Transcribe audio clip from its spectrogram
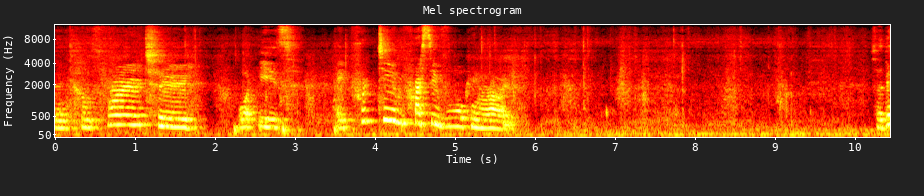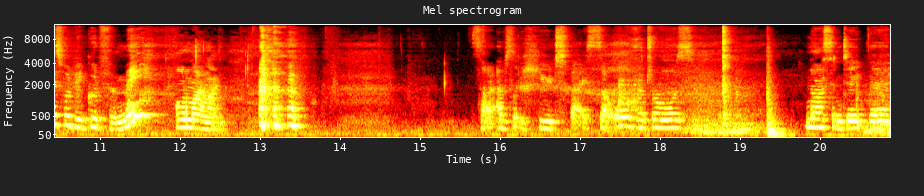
Then come through to what is a pretty impressive walking road. So this would be good for me on my own. so absolutely huge space. So all of the drawers, nice and deep there.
